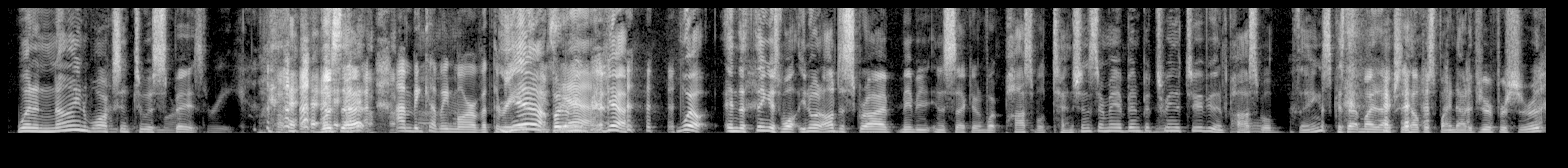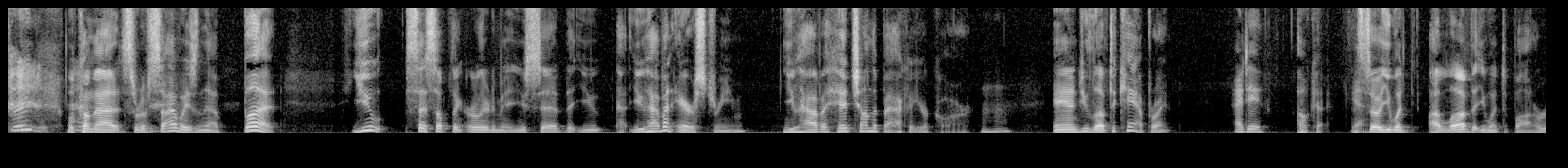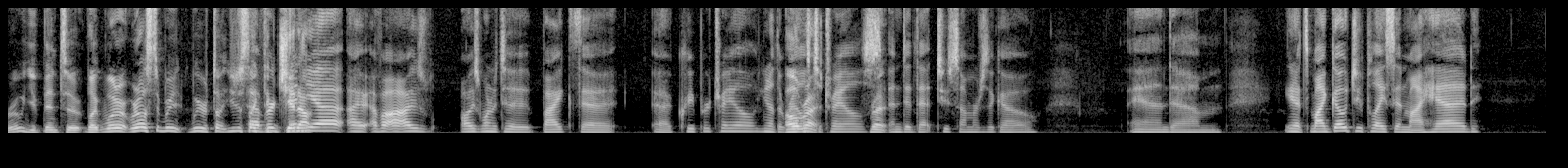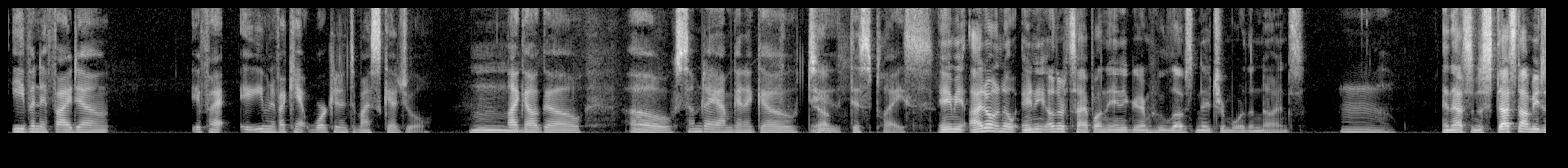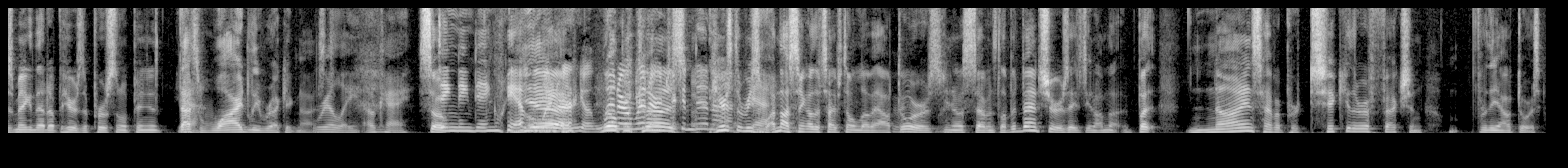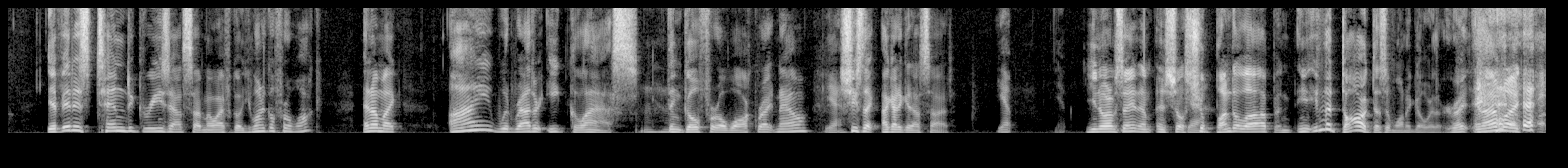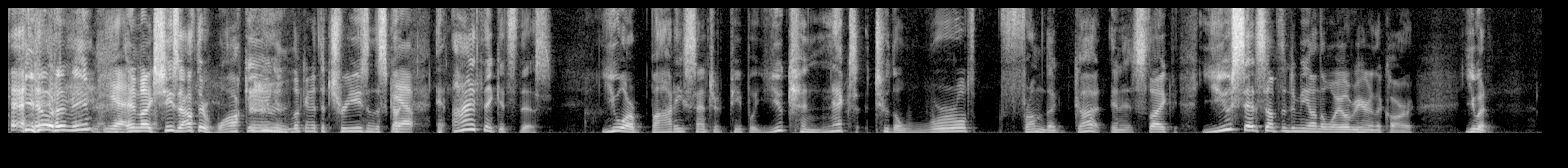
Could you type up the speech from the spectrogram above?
when a nine walks into a space, three. what's that? I'm becoming more of a three. Yeah, but say. I mean, yeah. Well, and the thing is, well, you know what? I'll describe maybe in a second what possible tensions there may have been between the two of you and possible things, because that might actually help us find out if you're for sure a three. We'll come at it sort of sideways in that. But you said something earlier to me. You said that you you have an airstream, you have a hitch on the back of your car, mm-hmm. and you love to camp, right? I do. Okay. Yeah. So you went. I love that you went to Bonnaroo. You've been to like where, where else did we we were talking? You just like uh, get out. Virginia. I, I've always always wanted to bike the uh, Creeper Trail. You know the Oh, rails right. to trails, Right. and did that two summers ago. And um, you know, it's my go-to place in my head, even if I don't, if I even if I can't work it into my schedule. Mm. Like I'll go, oh, someday I'm going to go to Yep. this place. Amy, I don't know any other type on the Enneagram who loves nature more than nines. Hmm. And that's an, that's not me just making that up here as a personal opinion. That's Yeah. widely recognized. Really? Okay. So- ding, ding, ding. We have yeah. a winner. Yeah, Well, winner, winner, chicken dinner. here's the reason. Yeah. why. I'm not saying other types don't love outdoors. You know, sevens love adventures. Eights, you know, I'm not. But nines have a particular affection for the outdoors. If it is 10 degrees outside, my wife will go, "You want to go for a walk?" And I'm like, "I would rather eat glass than go for a walk right now." Mm-hmm. Yeah. She's like, "I got to get outside." Yep. You know what I'm saying? And- And she'll Yeah. she'll bundle up, and even the dog doesn't want to go with her, right? And I'm like, you know what I mean? Yeah. And like she's out there walking and looking at the trees and the sky. Yep. And I think it's this: you are body centered people. You connect to the world from the gut, and it's like you said something to me on the way over here in the car. You went,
